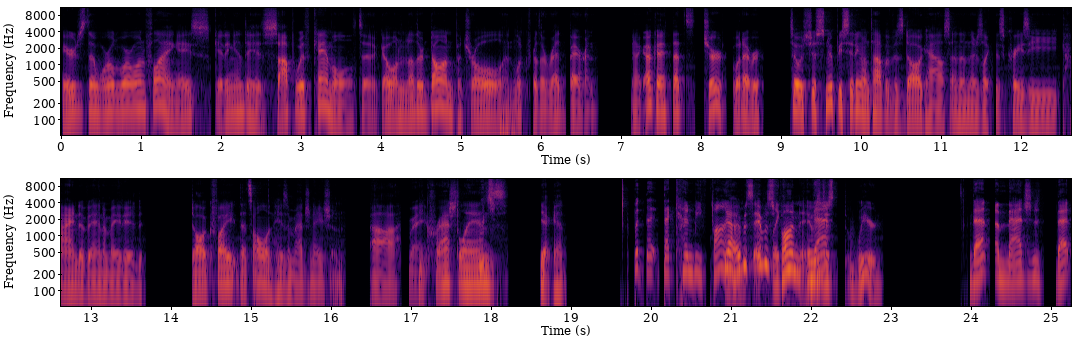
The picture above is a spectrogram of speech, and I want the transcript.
"Here's the World War One flying ace getting into his Sopwith camel to go on another dawn patrol and look for the Red Baron." You're like, "Okay, that's sure, whatever." So it's just Snoopy sitting on top of his doghouse, and then there's like this crazy kind of animated dogfight. that's all in his imagination. Uh, he Right. crash lands. yeah, go ahead. But that that can be fun. Yeah, it was it was Like, fun. It was just weird. That imagine that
